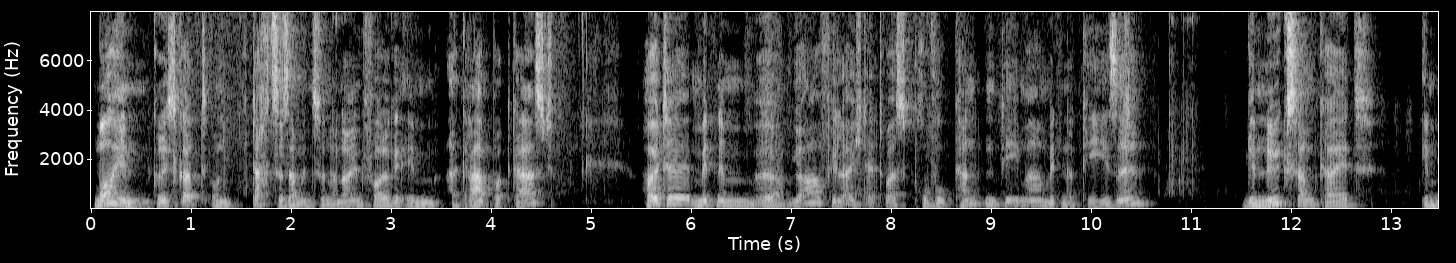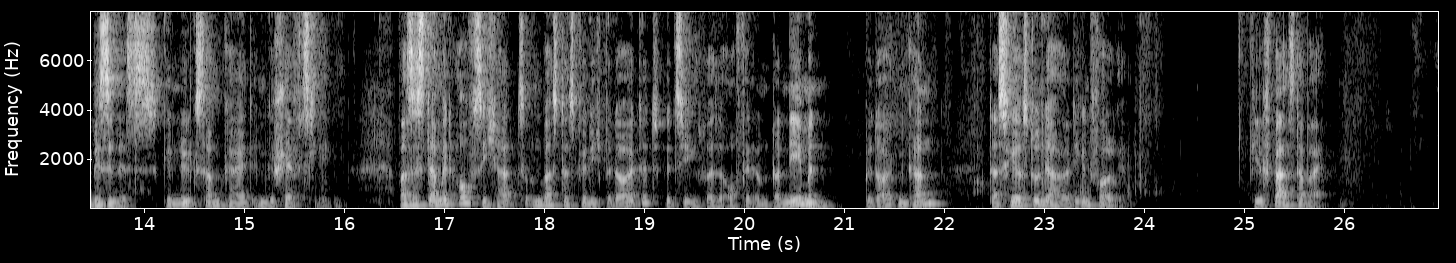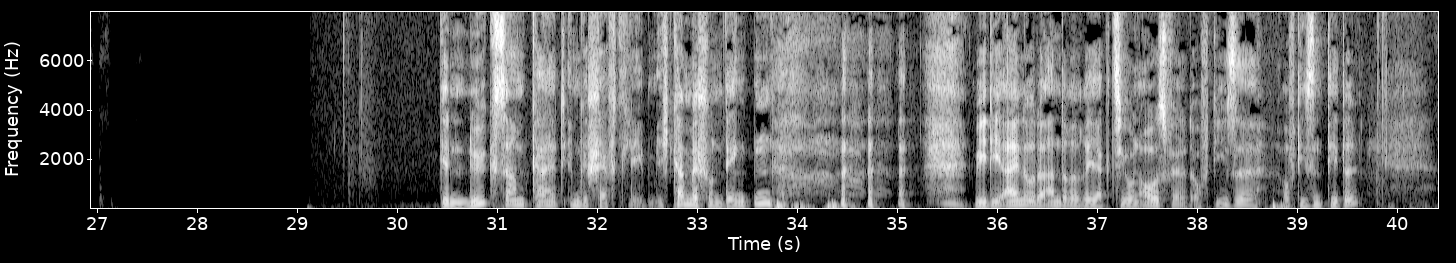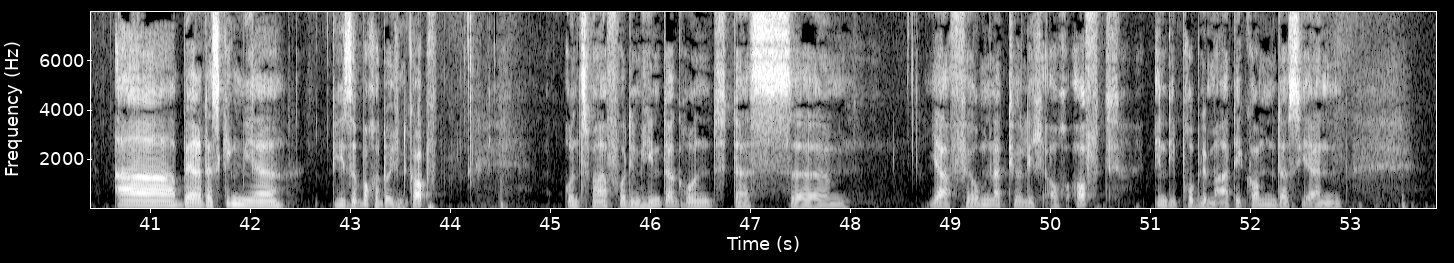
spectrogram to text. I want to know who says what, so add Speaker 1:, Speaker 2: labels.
Speaker 1: Moin, grüß Gott und Dach zusammen zu einer neuen Folge im Agrarpodcast. Heute mit einem, äh, ja, vielleicht etwas provokanten Thema, mit einer These. Genügsamkeit im Business, Genügsamkeit im Geschäftsleben. Was es damit auf sich hat und was das für dich bedeutet, beziehungsweise auch für dein Unternehmen bedeuten kann, das hörst du in der heutigen Folge. Viel Spaß dabei. Genügsamkeit im Geschäftsleben. Ich kann mir schon denken, wie die eine oder andere Reaktion ausfällt auf, diese, auf diesen Titel. Aber das ging mir diese Woche durch den Kopf. Und zwar vor dem Hintergrund, dass äh, ja, Firmen natürlich auch oft in die Problematik kommen, dass sie einen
